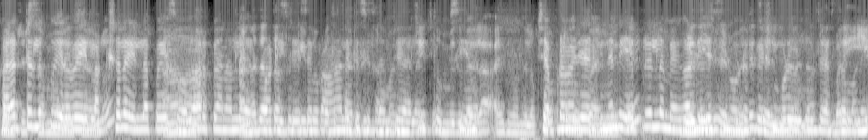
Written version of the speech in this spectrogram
కలెక్టర్లకు ఇరవై లక్షల ఇళ్ళపై సోలార్ ప్యానెల్ ఏర్పాటు చేసే ప్రణాళిక సిద్ధం చేయాలి చెప్పడం జరిగిందండి ఏప్రిల్లో మెగా నోటిఫికేషన్ కూడా విడుదల చేస్తారు ఈ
